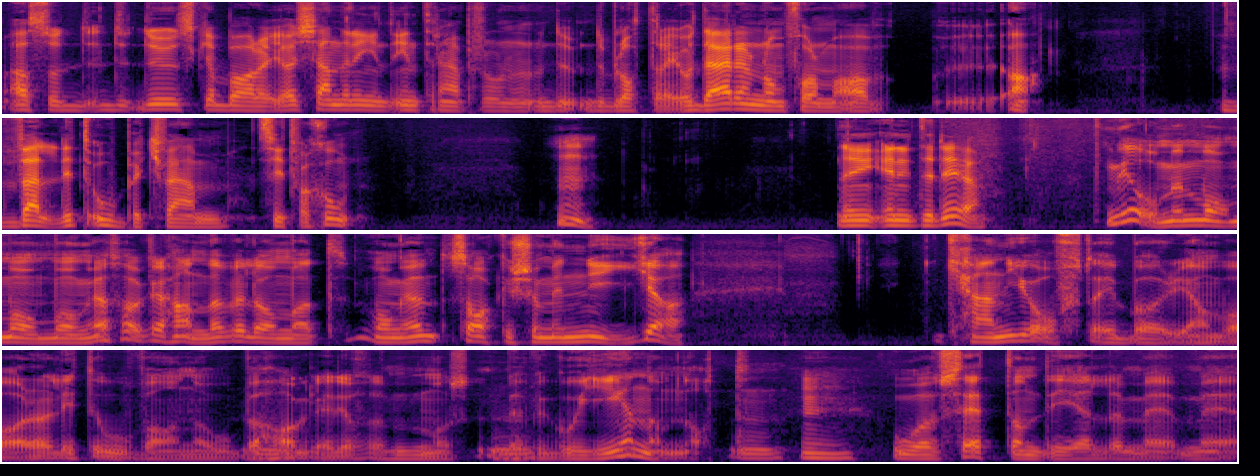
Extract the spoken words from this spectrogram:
Alltså du, du ska bara, jag känner in- inte den här personen och du, du blottar dig. Och där är någon form av, eh, ja, väldigt obekväm situation. Mm. Är, är det inte det? Jo, men må, må, många saker handlar väl om att många saker som är nya kan ju ofta i början vara lite ovana och obehagliga. Det är ofta att man måste, behöver gå igenom något. Mm. Mm. Oavsett om det gäller med, med,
